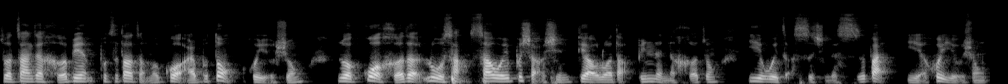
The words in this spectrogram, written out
若站在河边不知道怎么过而不动，会有凶。若过河的路上稍微不小心掉落到冰冷的河中，意味着事情的失败，也会有凶。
